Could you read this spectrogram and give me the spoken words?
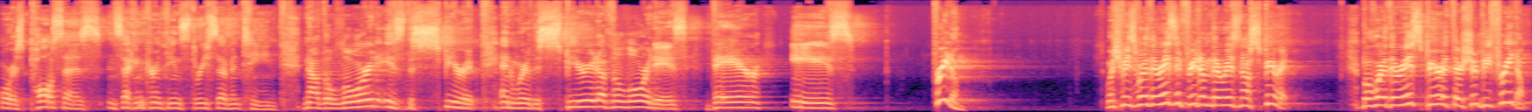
Or as Paul says in 2 Corinthians 3:17, now the Lord is the Spirit, and where the Spirit of the Lord is, there is freedom. Which means where there isn't freedom, there is no spirit. But where there is spirit, there should be freedom.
